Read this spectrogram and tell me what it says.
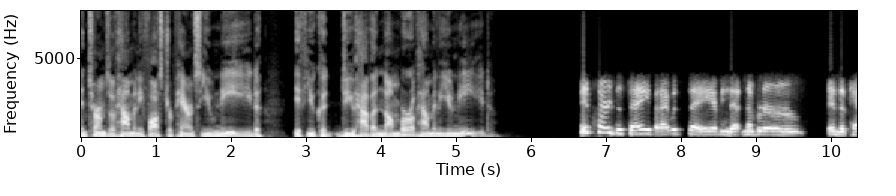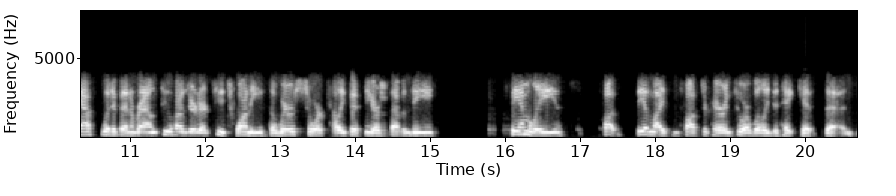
in terms of how many foster parents you need, if you could, do you have a number of how many you need? It's hard to say, but I would say, I mean, that number in the past would have been around 200 or 220. So we're short probably 50 or 70 families being licensed foster parents who are willing to take kids in.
